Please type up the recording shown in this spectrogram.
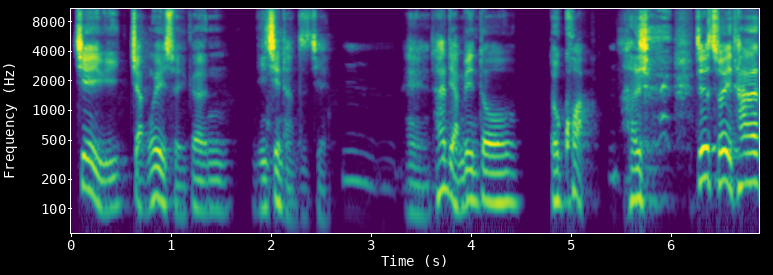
介于蒋渭水跟林献堂之间，嗯嗯。哎，他两边都都跨，就所以他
